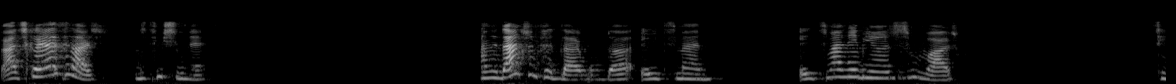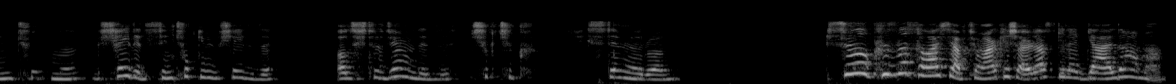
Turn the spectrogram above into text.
Ben çıkarana kadar gitmiş bile. Ha, neden tüm pedler burada? Eğitmen. Eğitmen diye bir yönetim var. Seni çok mu? Bir şey dedi. Seni çok gibi bir şey dedi. Alıştıracağım dedi. Çık çık. İstemiyorum. Şu kızla savaş yapacağım arkadaşlar. Rastgele geldi ama.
